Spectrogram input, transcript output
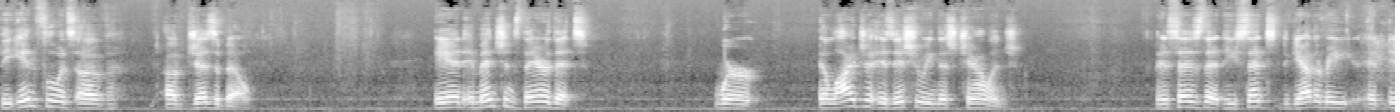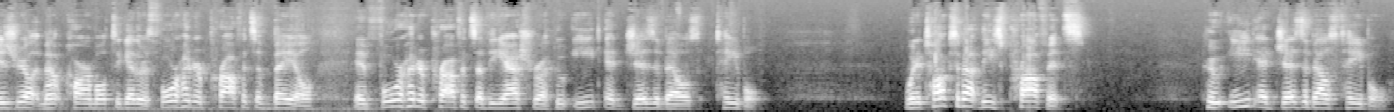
the influence of, of Jezebel. And it mentions there that where Elijah is issuing this challenge, and it says that he sent to gather me at Israel at Mount Carmel together with 400 prophets of Baal and 400 prophets of the Asherah who eat at Jezebel's table. When it talks about these prophets who eat at Jezebel's table,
